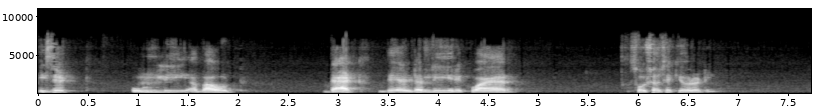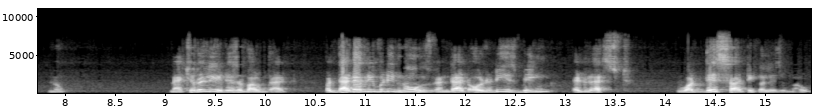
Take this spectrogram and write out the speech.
Is it only about that the elderly require social security? No. Naturally, it is about that, but that everybody knows and that already is being addressed. What this article is about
